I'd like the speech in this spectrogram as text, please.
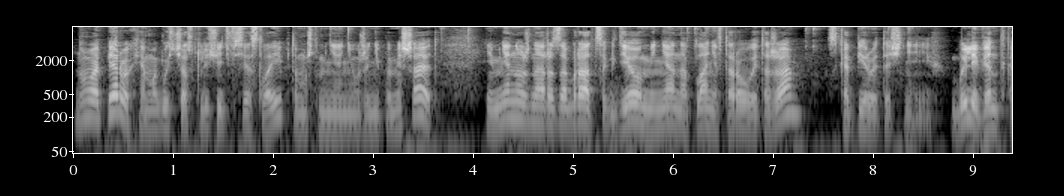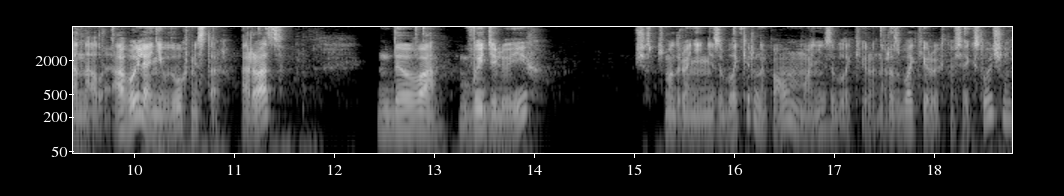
Ну, во-первых, я могу сейчас включить все слои, потому что мне они уже не помешают. И мне нужно разобраться, где у меня на плане второго этажа, скопировать точнее их, были вент-каналы. А были они в двух местах. Раз. Два. Выделю их. Сейчас посмотрю, они не заблокированы. По-моему, они заблокированы. Разблокирую их на всякий случай.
